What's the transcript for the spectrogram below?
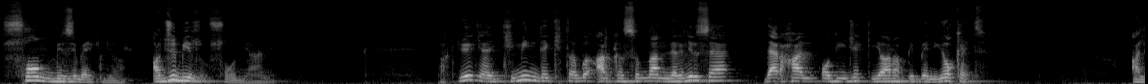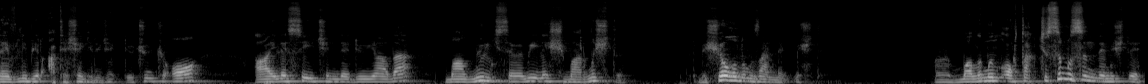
son bizi bekliyor. Acı bir son yani. Bak diyor ki yani kimin de kitabı arkasından verilirse derhal o diyecek ki ya Rabbi beni yok et. Alevli bir ateşe girecek diyor. Çünkü o ailesi içinde dünyada mal mülk sebebiyle şımarmıştı. Bir şey olduğunu zannetmişti. Malımın ortakçısı mısın demişti.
